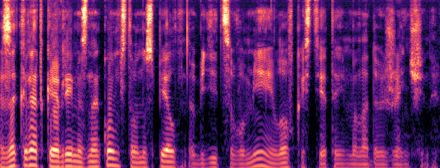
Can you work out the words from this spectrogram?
За краткое время знакомства он успел убедиться в уме и ловкости этой молодой женщины.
